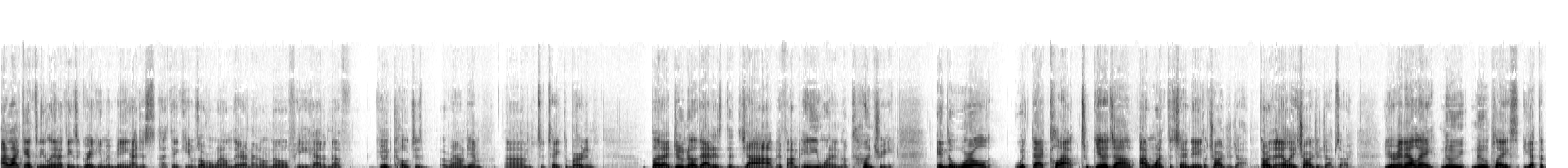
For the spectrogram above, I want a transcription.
I like Anthony Lynn. I think he's a great human being. I just I think he was overwhelmed there, and I don't know if he had enough good coaches around him um, to take the burden. But I do know that is the job. If I'm anyone in the country, in the world with that clout to get a job, I want the San Diego Charger job or the LA Charger job. Sorry, you're in LA, new new place. You got the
